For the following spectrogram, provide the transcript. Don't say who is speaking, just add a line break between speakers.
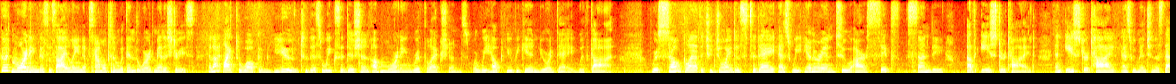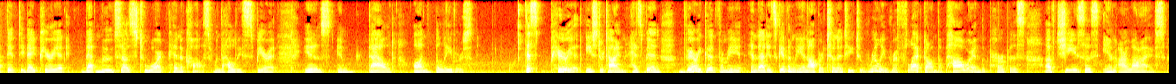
Good morning. This is Eileen Epps Hamilton with In the Word Ministries, and I'd like to welcome you to this week's edition of Morning Reflections, where we help you begin your day with God. We're so glad that you joined us today as we enter into our sixth Sunday of Eastertide. And Eastertide, as we mentioned, is that 50 day period that moves us toward Pentecost when the Holy Spirit is endowed on believers. This period, Easter time, has been very good for me in that it's given me an opportunity to really reflect on the power and the purpose of Jesus in our lives.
